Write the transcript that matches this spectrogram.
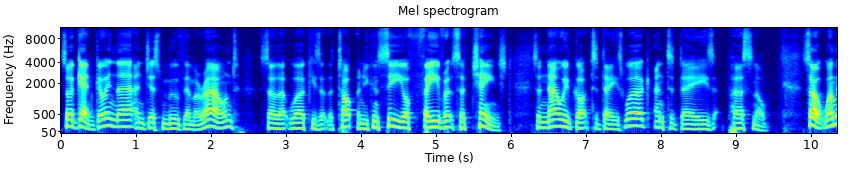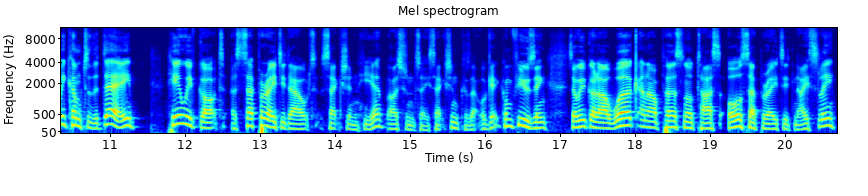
So again, go in there and just move them around so that work is at the top and you can see your favorites have changed. So now we've got today's work and today's personal. So when we come to the day, here we've got a separated out section here. I shouldn't say section because that will get confusing. So we've got our work and our personal tasks all separated nicely.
